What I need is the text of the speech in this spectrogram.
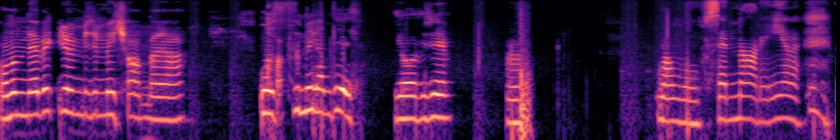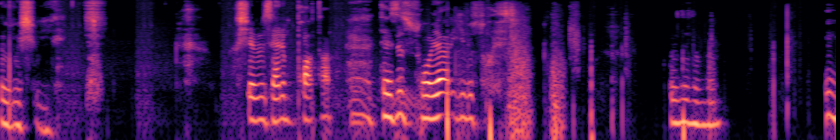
Oğlum ne bekliyorsun bizim mekanda ya? Sizin mekan değil. Yo bizim. Ha. Lan Wolf sen naneyi yeme. Dur şimdi. Şimdi senin patan tezi soyar gibi soyacağım. Dedim ben? Hı.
